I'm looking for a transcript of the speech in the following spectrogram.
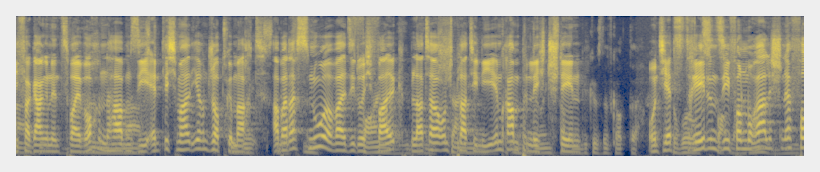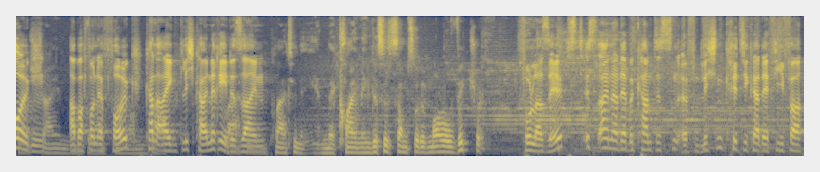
Die vergangenen zwei Wochen haben sie endlich mal ihren Job gemacht. Aber das nur, weil sie durch Falk, Blatter und Platini im Rampenlicht stehen. Und jetzt reden sie von moralischen Erfolgen. Aber von Erfolg kann eigentlich keine Rede sein. Fuller selbst ist einer der bekanntesten öffentlichen Kritiker der FIFA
